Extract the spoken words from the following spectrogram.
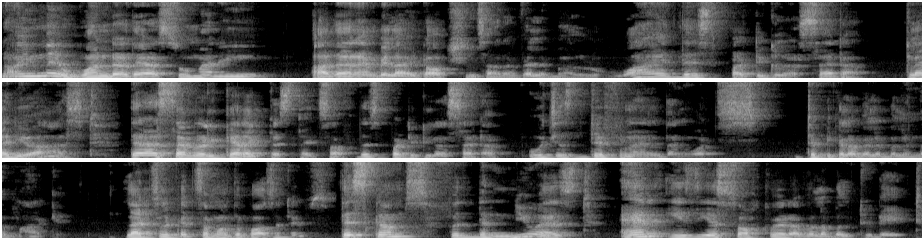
Now you may wonder there are so many other Ambilight options are available. Why this particular setup? Glad you asked. There are several characteristics of this particular setup which is different than what's typical available in the market. Let's look at some of the positives. This comes with the newest and easiest software available to date.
